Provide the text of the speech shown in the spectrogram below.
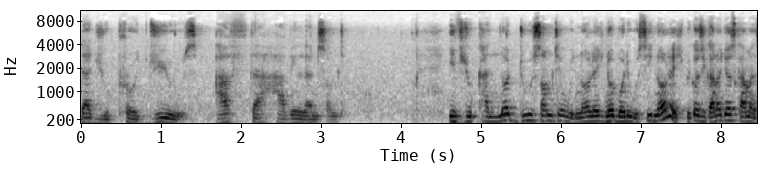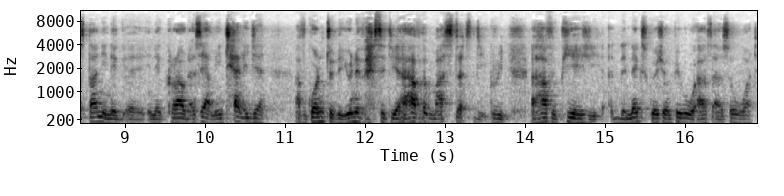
that you produce after having learned something if you cannot do something with knowledge nobody will see knowledge because you cannot just come and stand in a, uh, in a crowd and say i'm intelligent. I've gone to the university. I have a master's degree. I have a phd the next question people will ask are so what?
